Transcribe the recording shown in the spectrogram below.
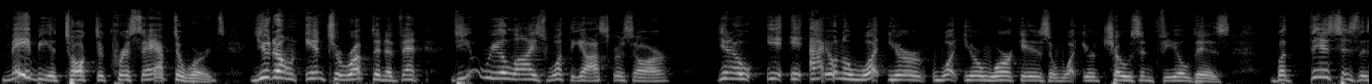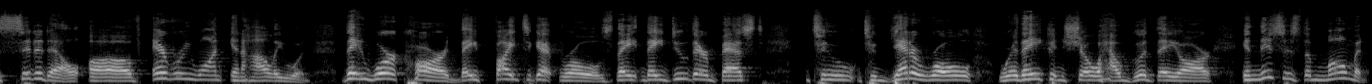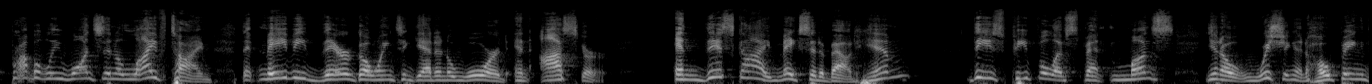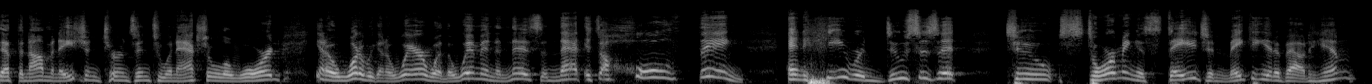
Maybe you talk to Chris afterwards. You don't interrupt an event. Do you realize what the Oscars are? You know, it, it, I don't know what your what your work is or what your chosen field is, but this is the citadel of everyone in Hollywood. They work hard. They fight to get roles. They they do their best to to get a role where they can show how good they are. And this is the moment, probably once in a lifetime, that maybe they're going to get an award, an Oscar. And this guy makes it about him. These people have spent months you know, wishing and hoping that the nomination turns into an actual award. You know, what are we going to wear with the women and this and that? It's a whole thing. And he reduces it to storming a stage and making it about him.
